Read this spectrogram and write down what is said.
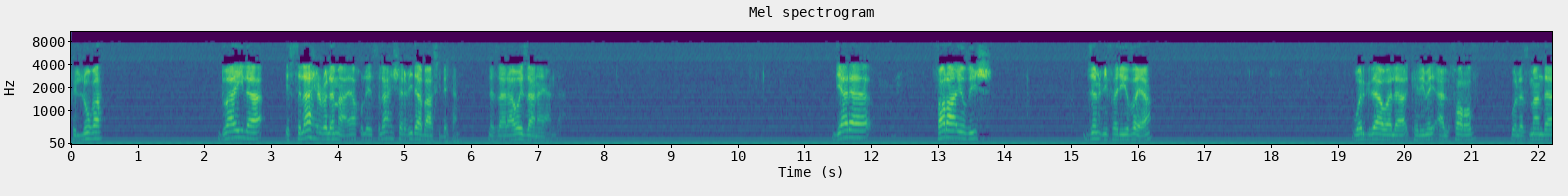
في اللغة. دوایی لە اصلاح علماء یاخو لە اصلاح شەرعیدا باسی دەکەن لە زاراوەی زانایاندا دیارە فەرائضیش جەمعی فەریضەیە وەرگراوە لە کەلیمەی ئەلفەڕض و لە زماندا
